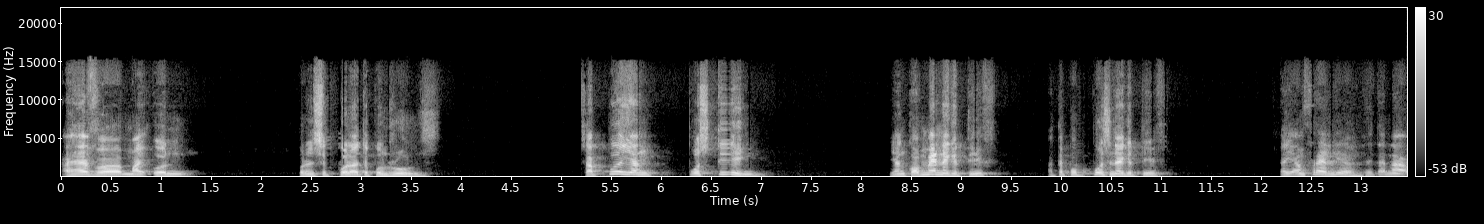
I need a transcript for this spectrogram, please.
I have uh, my own principle ataupun rules. Siapa yang posting yang komen negatif ataupun post negatif, saya unfriend dia. Saya tak nak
